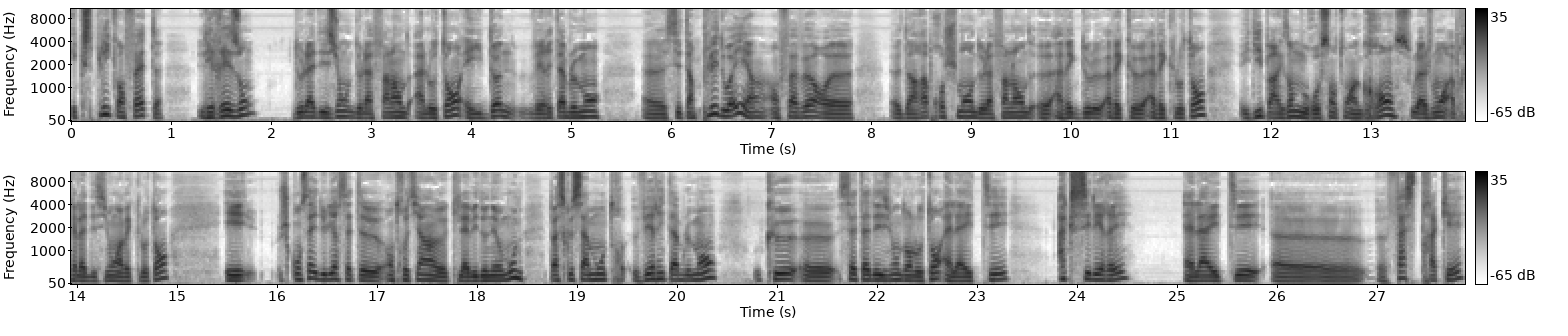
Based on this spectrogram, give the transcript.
explique en fait les raisons de l'adhésion de la Finlande à l'OTAN et il donne véritablement, euh, c'est un plaidoyer hein, en faveur euh, d'un rapprochement de la Finlande euh, avec avec avec l'OTAN. Il dit par exemple nous ressentons un grand soulagement après l'adhésion avec l'OTAN et je conseille de lire cet entretien qu'il avait donné au Monde parce que ça montre véritablement que cette adhésion dans l'OTAN elle a été accélérée, elle a été fast-trackée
